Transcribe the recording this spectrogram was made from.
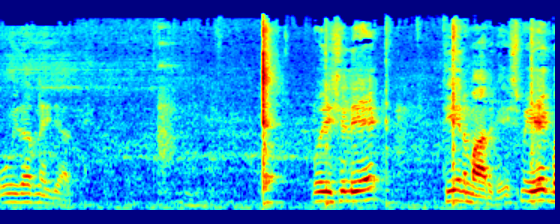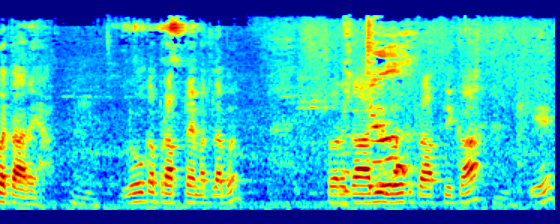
वो इधर नहीं जाते। तो इसलिए तीन मार्ग इसमें एक बता रहे हैं हम्म, लोक प्राप्त है मतलब स्वर्ग आदि लोक प्राप्ति का ये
